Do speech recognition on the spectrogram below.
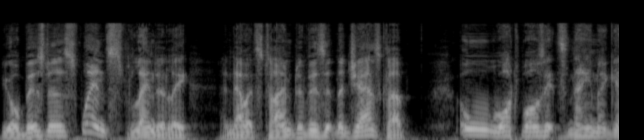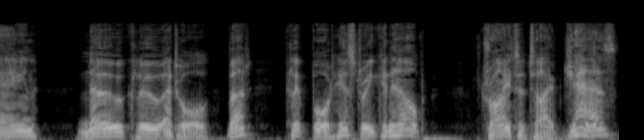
Your business went splendidly, and now it's time to visit the jazz club. Oh, what was its name again? No clue at all, but clipboard history can help. Try to type jazz,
